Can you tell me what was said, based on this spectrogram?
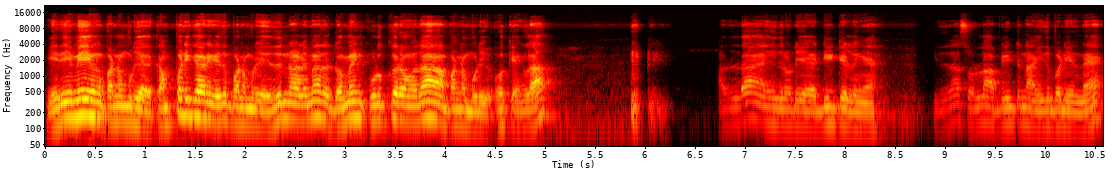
எதையுமே இவங்க பண்ண முடியாது. கம்பெனிக்காரங்க எதுவும் பண்ண முடியாது. எதுனாலுமே அந்த டொமைன் கொடுக்குறவங்க தான் பண்ண முடியும். ஓகேங்களா? அதுதான் இதனுடைய டீட்டெயிலுங்க இதுதான் சொல்லலாம் அப்படின்ட்டு நான் இது பண்ணியிருந்தேன்.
